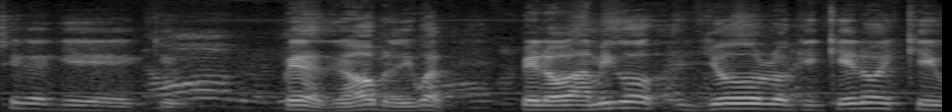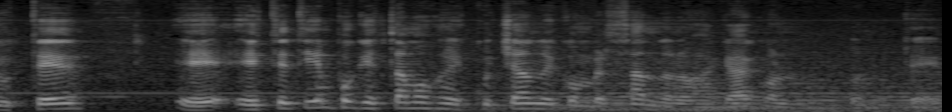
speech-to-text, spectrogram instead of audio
Música que... que... Espérate, no, pero igual. Pero amigo, yo lo que quiero es que usted, eh, este tiempo que estamos escuchando y conversándonos acá con, con usted,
